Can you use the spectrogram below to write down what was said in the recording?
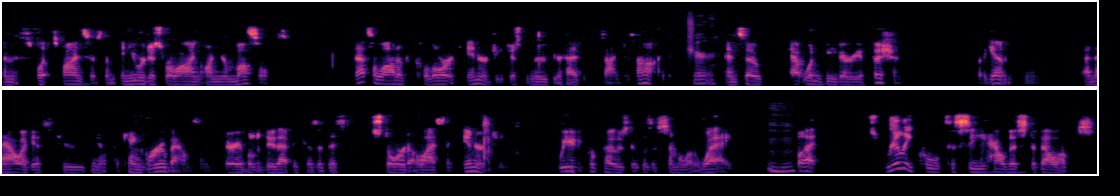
and the split spine system and you were just relying on your muscles. That's a lot of caloric energy just to move your head side to side. Sure. And so that wouldn't be very efficient. But again, you know, analogous to, you know, a kangaroo bouncing. They're able to do that because of this stored elastic energy. We proposed it was a similar way. Mm-hmm. But it's really cool to see how this develops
